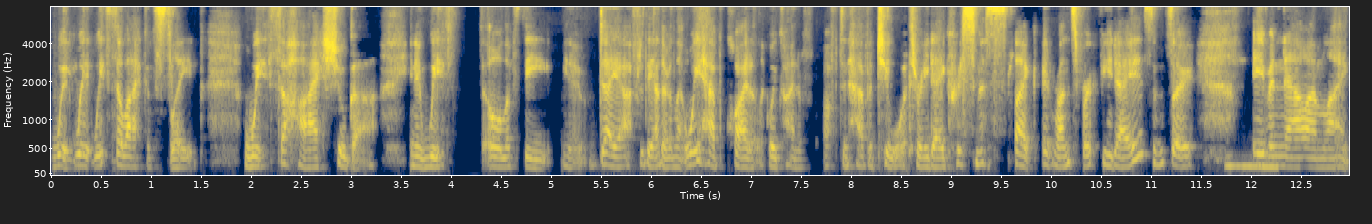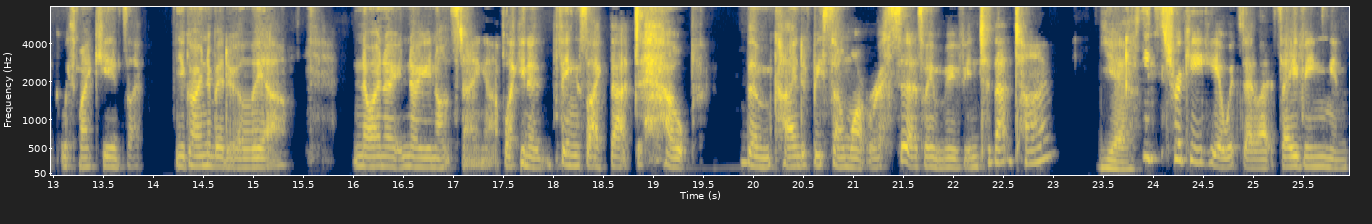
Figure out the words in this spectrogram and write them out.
with, with, with the lack of sleep, with the high sugar, you know, with all of the you know day after the other and like we have quite a like we kind of often have a two or three day christmas like it runs for a few days and so mm -hmm. even now i'm like with my kids like you're going to bed earlier no i know no you're not staying up like you know things like that to help them kind of be somewhat rested as we move into that time yeah it's tricky here with daylight saving and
